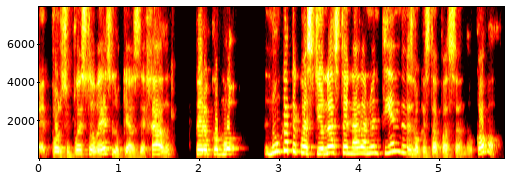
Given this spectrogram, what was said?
Eh, por supuesto, ves lo que has dejado, pero como nunca te cuestionaste nada, no entiendes lo que está pasando. ¿Cómo?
